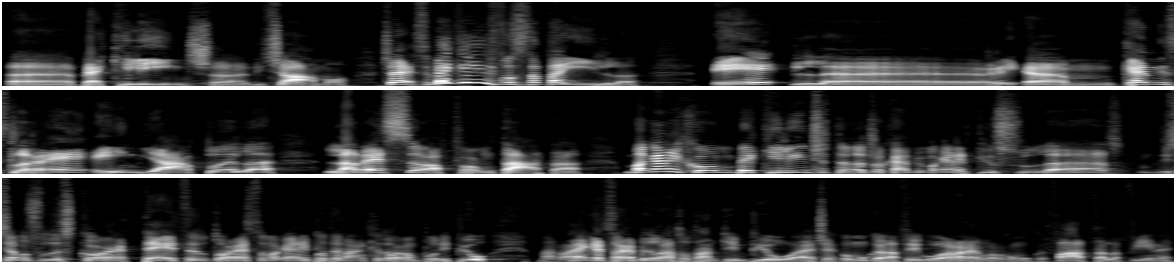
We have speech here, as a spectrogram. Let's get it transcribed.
eh, Becky Lynch, diciamo, cioè, se Becky Lynch fosse stata Hill e il, ri- ehm, Candice LeRae e Indy Hartwell l'avessero affrontata, magari con Becky Lynch te la giocavi magari più sul, diciamo, sulle scorrettezze e tutto il resto magari poteva anche durare un po' di più, ma non è che sarebbe durato tanto in più, eh, cioè comunque la figura l'avrebbero comunque fatta alla fine,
